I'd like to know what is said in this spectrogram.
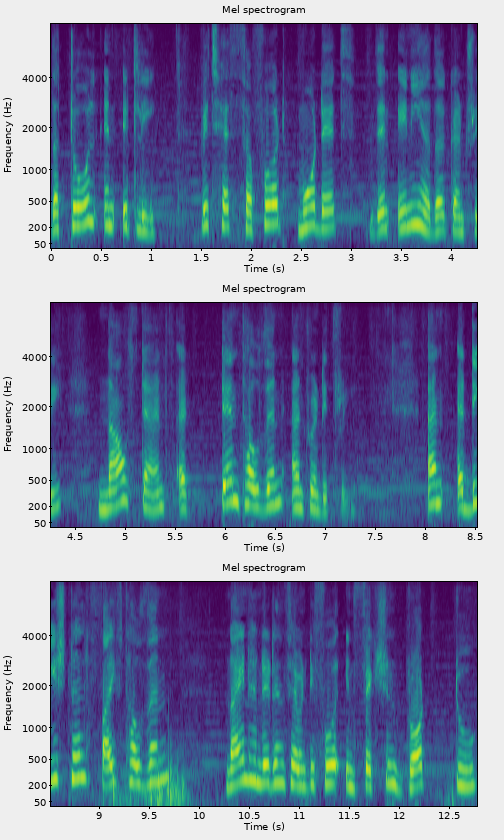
The toll in Italy, which has suffered more deaths than any other country, now stands at 10,023. An additional 5,974 infection brought to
